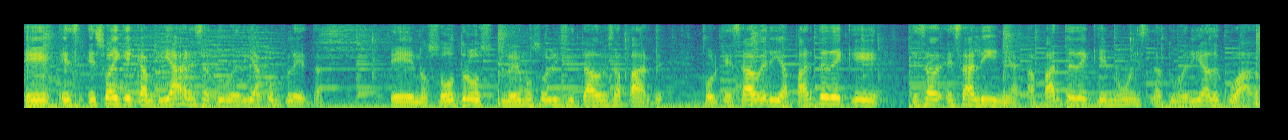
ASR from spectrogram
eso hay que cambiar esa tubería completa. Nosotros lo hemos solicitado esa parte porque esa avería, aparte de que esa, esa línea, aparte de que no es la tubería adecuada,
